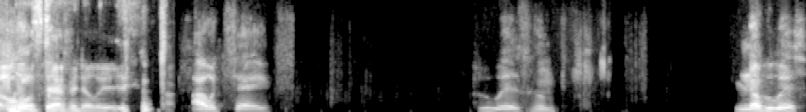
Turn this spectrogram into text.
Most definitely. I would say. Who is hmm? You know who is?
